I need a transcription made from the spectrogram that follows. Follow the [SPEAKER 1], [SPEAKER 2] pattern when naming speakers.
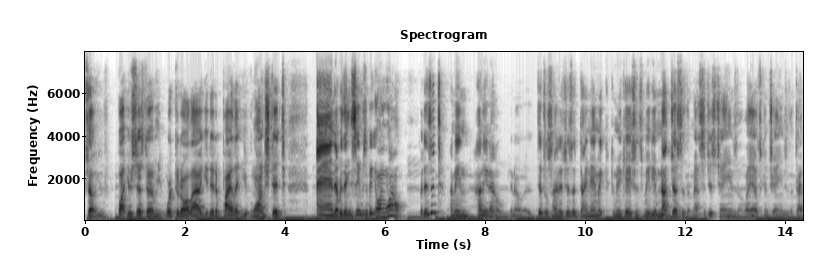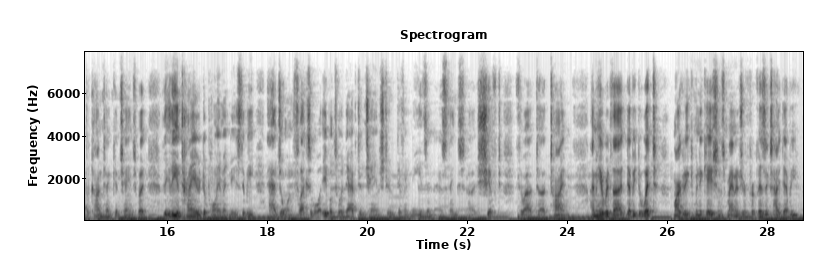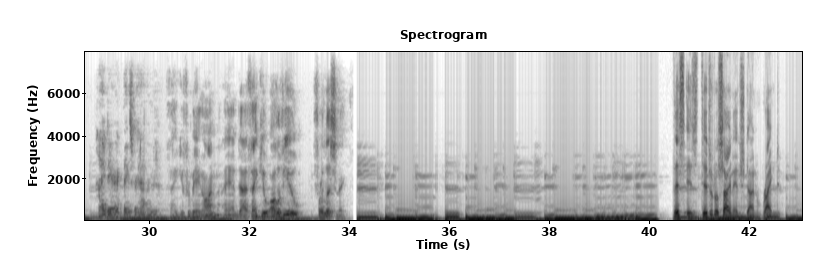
[SPEAKER 1] So you've bought your system, you've worked it all out, you did a pilot, you've launched it, and everything seems to be going well. But is it? I mean, how do you know? You know, digital signage is a dynamic communications medium, not just that the messages change, the layouts can change, and the type of content can change, but the, the entire deployment needs to be agile and flexible, able to adapt and change to different needs and as things uh, shift throughout uh, time. I'm here with uh, Debbie DeWitt, Marketing Communications Manager for Visix. Hi, Debbie.
[SPEAKER 2] Hi, Derek. Thanks for having me.
[SPEAKER 1] Thank you for being on, and uh, thank you, all of you, for listening. This is digital signage done right.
